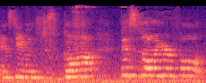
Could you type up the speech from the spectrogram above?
And Stephen's just going off. This is all your fault.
